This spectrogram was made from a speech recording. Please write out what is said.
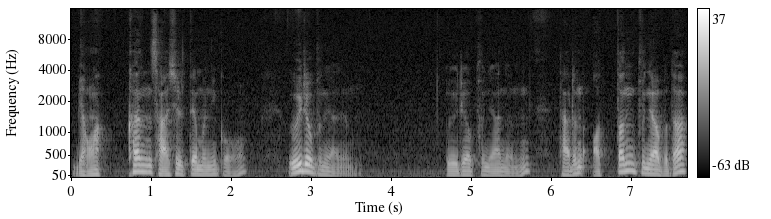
명확한 사실 때문이고 의료 분야는 의료 분야는 다른 어떤 분야보다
